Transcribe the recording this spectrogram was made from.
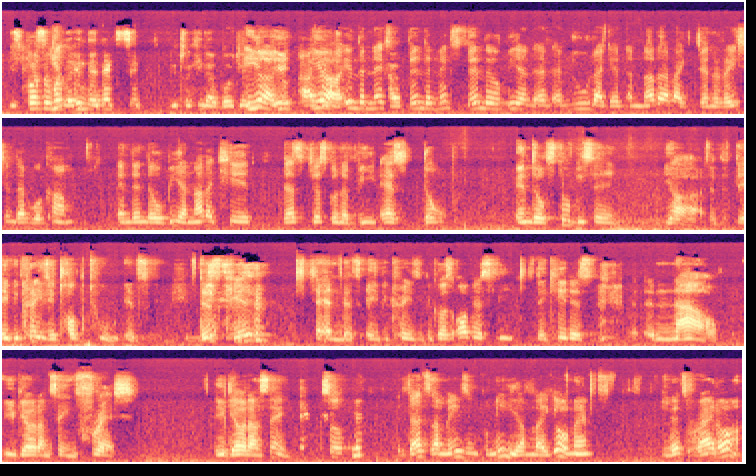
It's possible Yeah. that in the next set we're talking about yeah, you, yeah. In the next, Uh, then the next, then there will be a, a, a new like a, another like generation that will come, and then there will be another kid that's just gonna be as dope, and they'll still be saying, yeah, they be crazy top two. It's this kid and it's AB crazy because obviously the kid is now. You get what I'm saying? Fresh. You get what I'm saying? So that's amazing for me. I'm like, yo, man, let's ride on.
